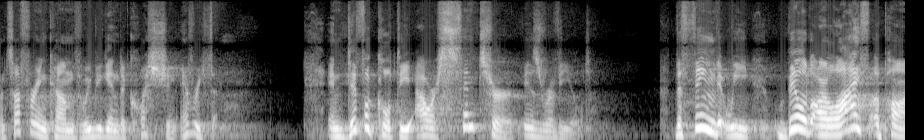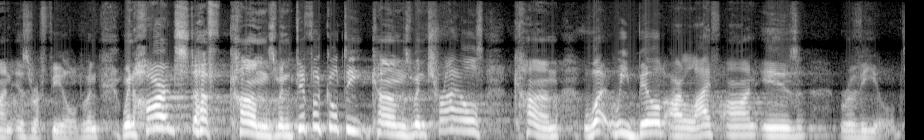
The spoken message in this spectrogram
when suffering comes, we begin to question everything. In difficulty, our center is revealed. The thing that we build our life upon is revealed. When, when hard stuff comes, when difficulty comes, when trials come, what we build our life on is revealed.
